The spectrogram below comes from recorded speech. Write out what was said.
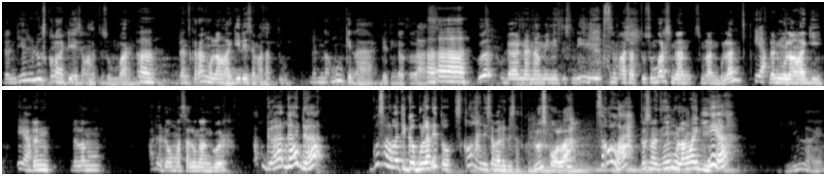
dan dia dulu sekolah di SMA 1 Sumbar. Ah, dan sekarang ngulang lagi di SMA 1 dan nggak mungkin lah dia tinggal kelas. Ah, ah. gue udah nanamin itu sendiri. SMA 1 Sumbar 9, 9 bulan iya. dan ngulang lagi. Iya. Dan dalam ada dong masa lu nganggur? Enggak enggak ada. Gue selama tiga bulan itu sekolah di SMA negeri satu. Lu sekolah? Sekolah. Terus nantinya ngulang lagi? Iya. Gila ya.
